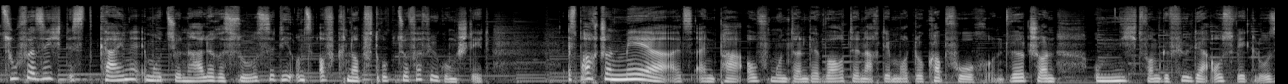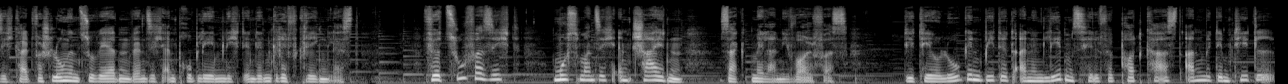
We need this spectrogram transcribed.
Zuversicht ist keine emotionale Ressource, die uns auf Knopfdruck zur Verfügung steht. Es braucht schon mehr als ein paar aufmunternde Worte nach dem Motto Kopf hoch und wird schon, um nicht vom Gefühl der Ausweglosigkeit verschlungen zu werden, wenn sich ein Problem nicht in den Griff kriegen lässt. Für Zuversicht muss man sich entscheiden, sagt Melanie Wolfers. Die Theologin bietet einen Lebenshilfe-Podcast an mit dem Titel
